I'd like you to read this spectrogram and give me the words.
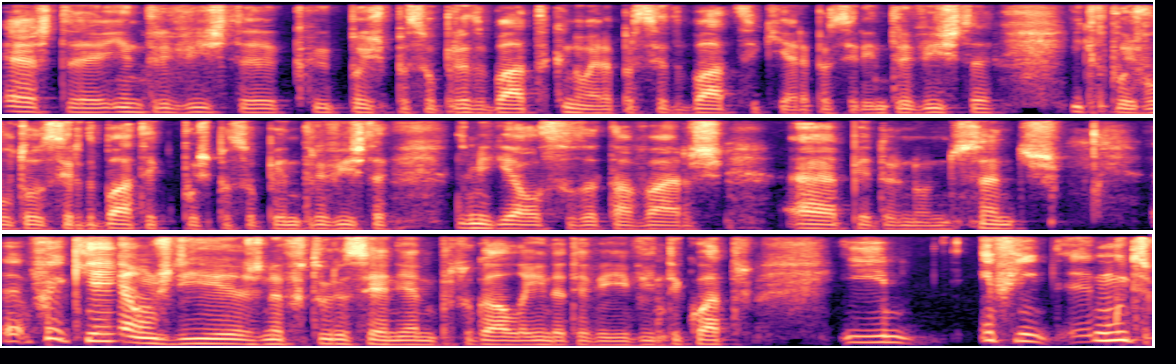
esta entrevista que depois passou para debate, que não era para ser debate e que era para ser entrevista, e que depois voltou a ser debate e que depois passou para entrevista de Miguel Sousa Tavares a Pedro Nuno Santos, eh, foi aqui há uns dias na futura CNN Portugal, ainda TVI 24, e enfim, muito se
